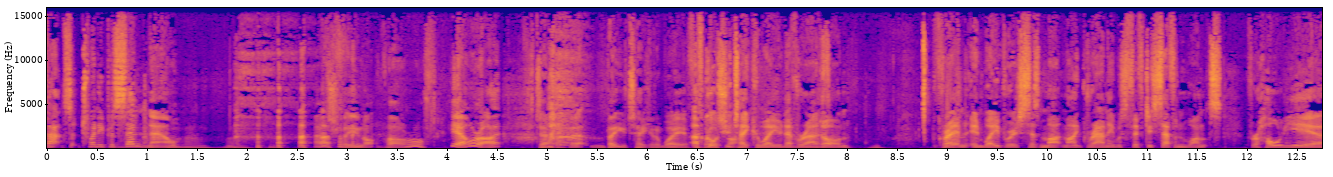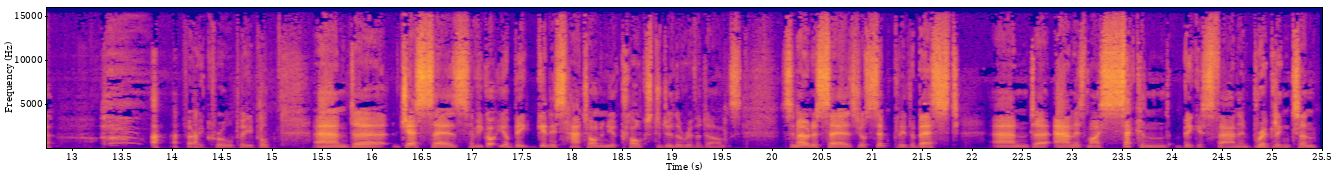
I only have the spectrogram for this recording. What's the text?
That's at 20% now. Actually, you're not far off. Yeah, all right. but, you take it away, of, Of course, you not. take away, you never add on. Graham in Weybridge says, my, my granny was 57 once for a whole year. Very cruel people. And uh, Jess says, have you got your big Guinness hat on and your clogs to do the river dance? Simona says, you're simply the best. And uh, Anne is my second biggest fan in Bridlington.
